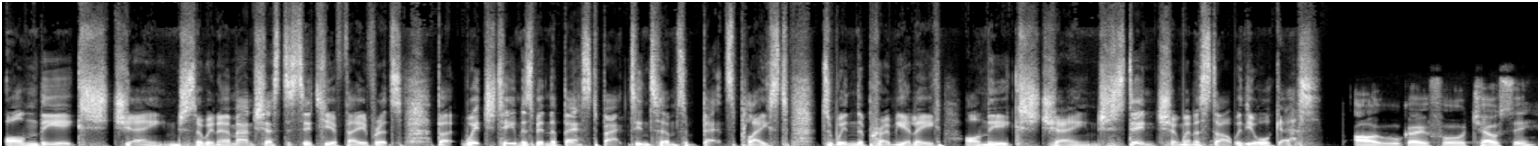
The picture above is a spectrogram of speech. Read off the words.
on the exchange? So we know Manchester City are favourites, but which team has been the best backed in terms of bets placed to win the Premier League on the exchange? Stinch, I'm going to start with your guess. I will go for Chelsea.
